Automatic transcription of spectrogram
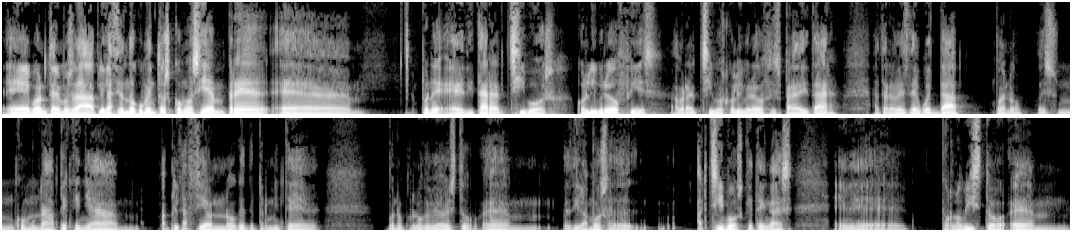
Eh, bueno, tenemos la aplicación documentos como siempre. Eh, pone editar archivos con LibreOffice. Habrá archivos con LibreOffice para editar a través de WebDAV. Bueno, es como una pequeña aplicación ¿no? que te permite, bueno, por lo que veo esto, em, digamos, eh, archivos que tengas, eh, por lo visto, em,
